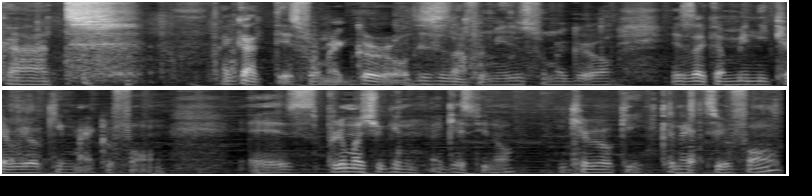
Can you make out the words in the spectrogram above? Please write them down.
got I got this for my girl. This is not for me. This is for my girl. It's like a mini karaoke microphone. It's pretty much you can I guess you know karaoke connect to your phone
